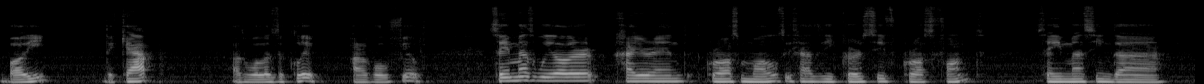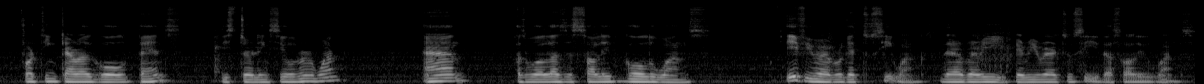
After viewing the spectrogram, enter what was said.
body, the cap, as well as the clip are gold filled. Same as with other higher end cross models, it has the cursive cross font. Same as in the 14 karat gold pens, the sterling silver one. And as well as the solid gold ones. If you ever get to see one, they are very, very rare to see, the solid ones.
